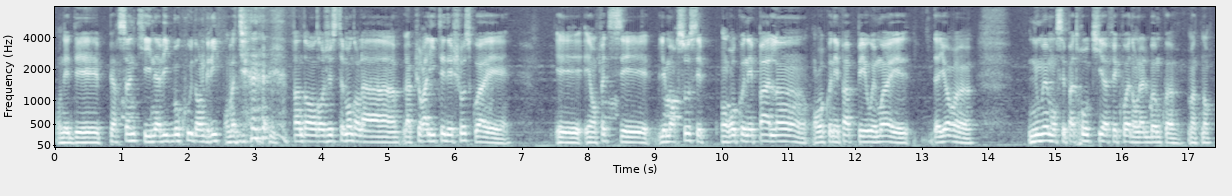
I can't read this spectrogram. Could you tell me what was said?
on est des personnes qui naviguent beaucoup dans le gris, on va dire. enfin, dans, dans- justement dans la, la pluralité des choses, quoi. Et, et, et en fait, c'est les morceaux, c'est on reconnaît pas l'un, on reconnaît pas PO et moi. Et d'ailleurs, euh, nous-mêmes, on sait pas trop qui a fait quoi dans l'album, quoi. Maintenant,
